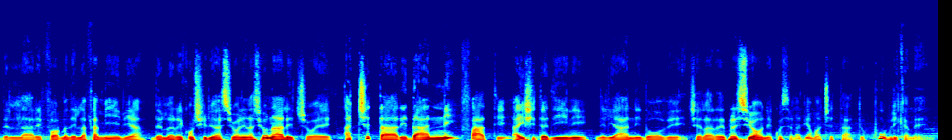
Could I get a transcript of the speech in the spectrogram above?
della riforma della famiglia, della riconciliazione nazionale, cioè accettare i danni fatti ai cittadini negli anni dove c'è la repressione. Questo l'abbiamo accettato pubblicamente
